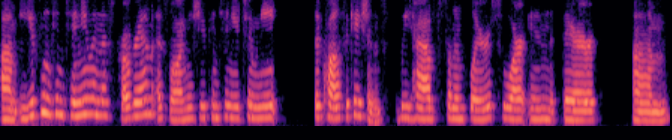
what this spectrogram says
Um, you can continue in this program as long as you continue to meet the qualifications. We have some employers who are in their, um,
